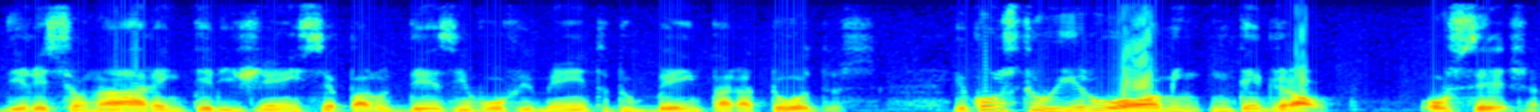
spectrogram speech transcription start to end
direcionar a inteligência para o desenvolvimento do bem para todos e construir o homem integral, ou seja,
